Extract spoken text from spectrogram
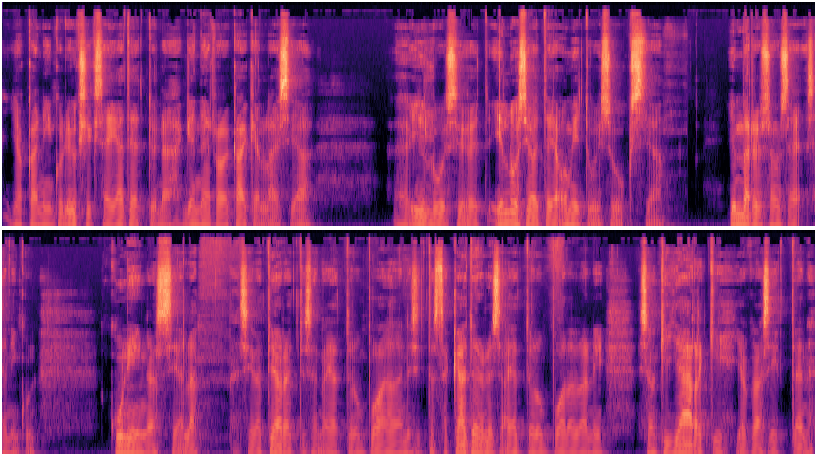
joka niin kuin yksikseen jätettynä generoi kaikenlaisia illuusioita, illuusioita ja omituisuuksia. Ymmärrys on se, se niin kuin kuningas siellä, siellä teoreettisen ajattelun puolella, niin sitten tässä käytännöllisen ajattelun puolella, niin se onkin järki, joka sitten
